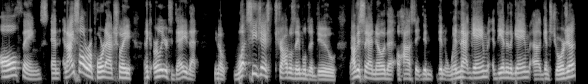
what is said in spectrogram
all things. And and I saw a report actually, I think earlier today that you know what CJ Stroud was able to do. Obviously, I know that Ohio State didn't didn't win that game at the end of the game uh, against Georgia,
